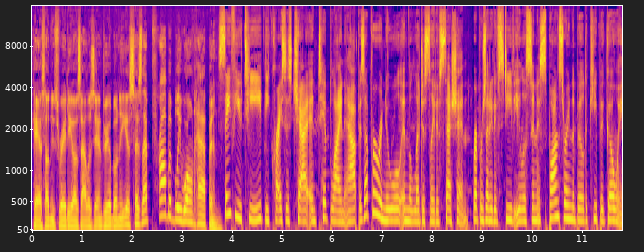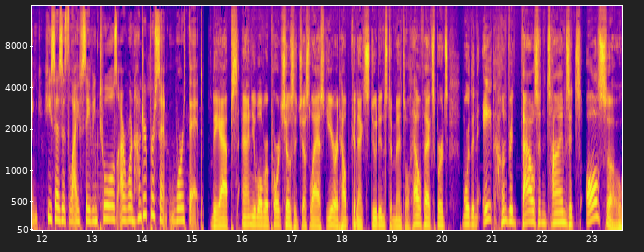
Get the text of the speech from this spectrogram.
KSL News Radio's Alexandria Bonilla says that probably won't happen. Safe UT, the crisis chat and tip line app, is up for renewal in the legislative session. Representative Steve Eliason is sponsoring the bill to keep it going. He says its life saving tools are 100% worth it. The app's annual report shows that just last year it helped connect students to mental health experts more than 800,000 times. It's also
